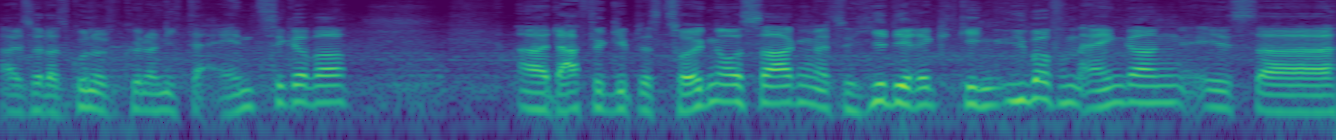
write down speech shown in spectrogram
also dass Gunnar Köhler nicht der Einzige war. Äh, dafür gibt es Zeugenaussagen. Also hier direkt gegenüber vom Eingang ist, äh,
